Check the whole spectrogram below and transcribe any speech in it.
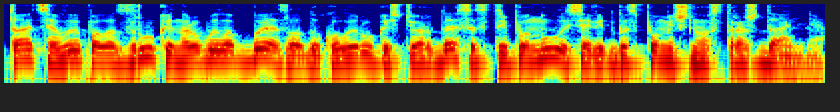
таця випала з рук і наробила безладу, коли руки стюардеси стріпонулися від безпомічного страждання.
